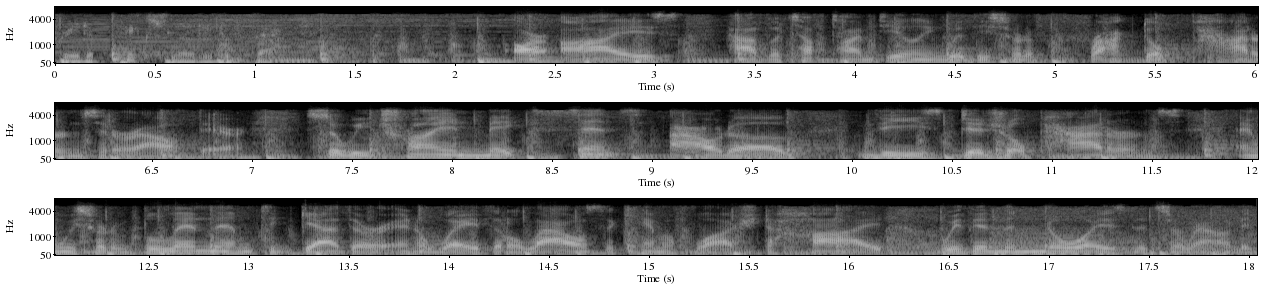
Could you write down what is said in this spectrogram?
create a pixelated effect. Our eyes have a tough time dealing with these sort of fractal patterns that are out there. So we try and make sense out of these digital patterns and we sort of blend them together in a way that allows the camouflage to hide within the noise that's around it.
